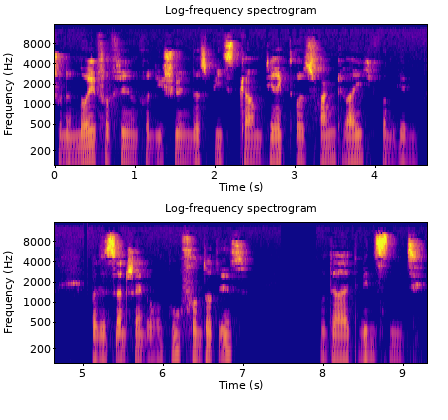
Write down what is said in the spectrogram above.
schon eine Neuverfilmung von Die Schönen das Biest kam, direkt aus Frankreich, von eben, weil das anscheinend auch ein Buch von dort ist. Und da hat Vincent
